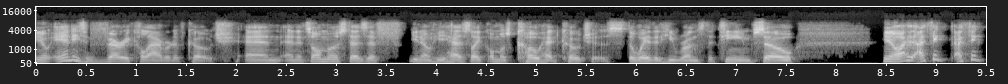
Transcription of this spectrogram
you know Andy's a very collaborative coach, and and it's almost as if you know he has like almost co-head coaches the way that he runs the team. So, you know, I, I think I think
